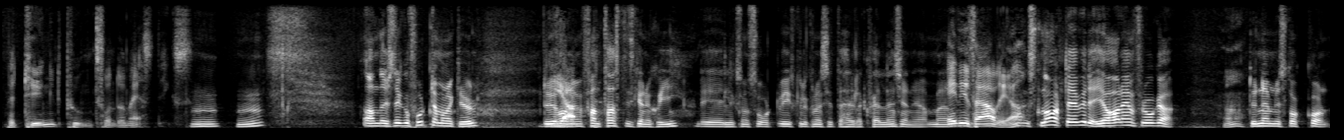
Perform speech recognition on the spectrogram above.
med tyngdpunkt från Domestics. Mm, mm. Anders, det går fort när man har kul. Du har ja. en fantastisk energi. Det är liksom svårt. Vi skulle kunna sitta här hela kvällen känner jag. Men är vi färdiga? Snart är vi det. Jag har en fråga. Ja. Du nämner Stockholm.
